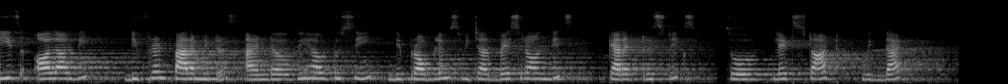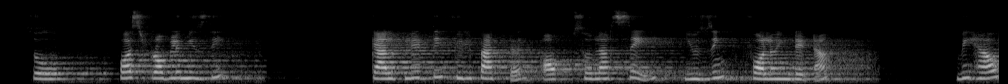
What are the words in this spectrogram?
These all are the different parameters and uh, we have to see the problems which are based on these characteristics. So let's start with that. So first problem is the Calculate the fill factor of solar cell using following data. We have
